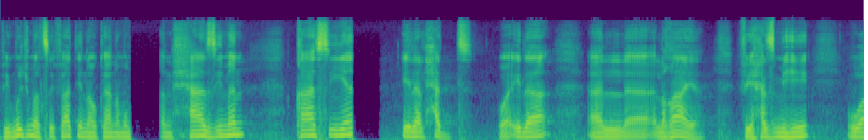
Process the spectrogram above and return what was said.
في مجمل صفاته أنه كان منطقا حازما قاسيا إلى الحد وإلى الغاية في حزمه و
